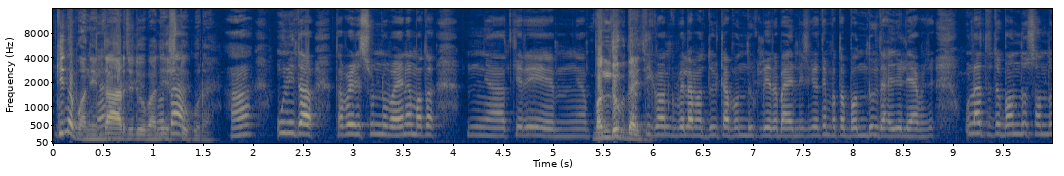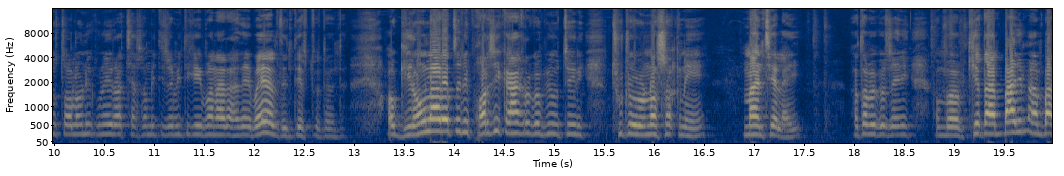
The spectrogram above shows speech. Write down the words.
किन भनिन् त आर्जु देउबाले हो त? यस्तो कुरा? हँ, उनी त तपाईँले सुन्नु भएन म त के अरे बन्दुक दाइजो। प्रतिगमनको बेलामा दुईवटा बन्दुक लिएर बाहिर निस्केको थिएँ म त बन्दुक दाइजो ल्याएको उनलाई त त्यो बन्दुक सन्दुक चलाउने कुनै रक्षा समिति समिति केही बनाएर राख्दै भइहाल्थ्यो नि त्यस्तो त। अब घिरौँला र चाहिँ फर्सी काँक्रोको बिउ चाहिँ छुट्याउन नसक्ने मान्छेलाई तपाईँको चाहिँ खेता बारीमा बा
